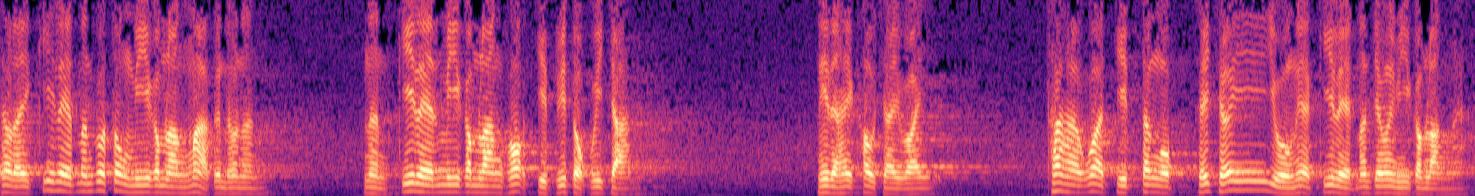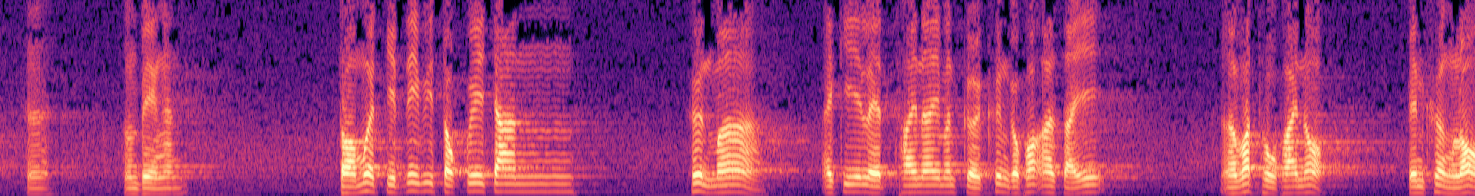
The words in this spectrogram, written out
เท่าไรกิเลสมันก็ต้องมีกำลังมากขึ้นเท่านั้น นั่นกิเลสมีกำลังเพราะจิตวิตกวิจารนี่จะให้เข้าใจไว้ ถ้าหากว่าจิตสงบเฉยๆอยู่เนี่ยกิเลสมันจะไม่มีกำลังนะมันเป็นอย่างนั้น ต่อเมื่อจิตนี่วิตกวิจารขึ้นมา ไอ้กิเลสภายในมันเกิดขึ้นก็เพราะอาศัยวัตถุภายนอก เป็นเครื่องล่อ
